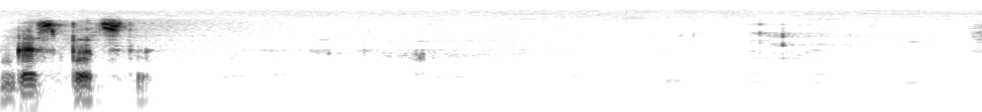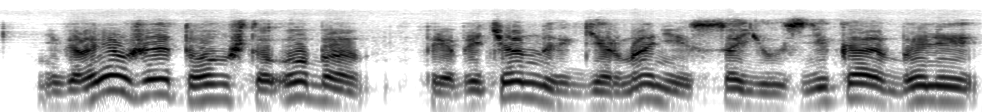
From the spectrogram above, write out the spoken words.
господства. Не говоря уже о том, что оба приобретенных Германии союзника были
